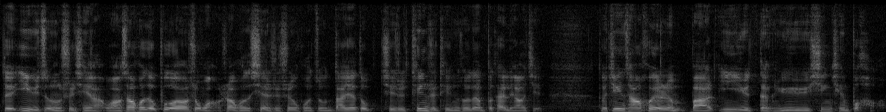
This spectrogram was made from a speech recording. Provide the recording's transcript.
对抑郁这种事情啊，网上或者不光是网上或者现实生活中，大家都其实听是听说，但不太了解，都经常会有人把抑郁等于心情不好。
